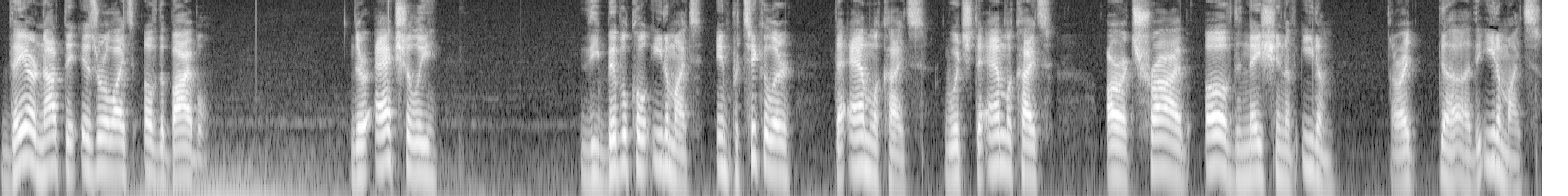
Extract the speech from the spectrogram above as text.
they are not the Israelites of the Bible. They're actually the biblical Edomites, in particular the Amalekites, which the Amalekites are a tribe of the nation of Edom. All right, the the Edomites.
